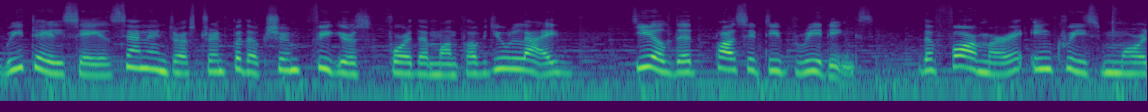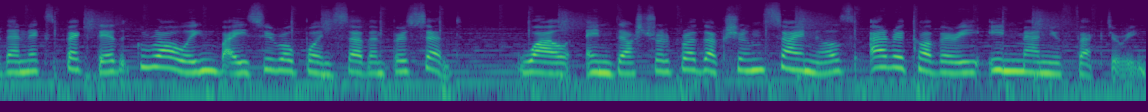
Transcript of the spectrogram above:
retail sales and industrial production figures for the month of July yielded positive readings. The former increased more than expected, growing by 0.7%, while industrial production signals a recovery in manufacturing.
